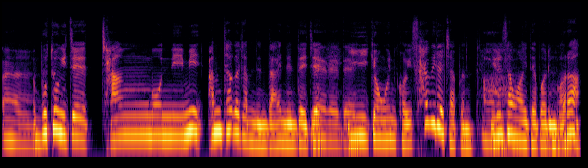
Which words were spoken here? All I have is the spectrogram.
예. 보통 이제 장모님이 암탉을 잡는다 했는데 이제 네네네. 이 경우는 거의 사위를 잡은 아. 이런 상황이 돼버린 거라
